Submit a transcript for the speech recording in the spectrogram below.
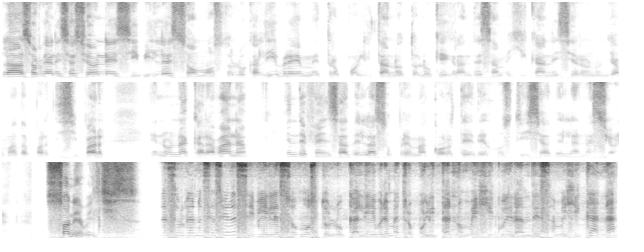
Las organizaciones civiles Somos Toluca Libre, Metropolitano Toluca y Grandeza Mexicana hicieron un llamado a participar en una caravana en defensa de la Suprema Corte de Justicia de la Nación. Sonia Vilchis. Las organizaciones civiles Somos Toluca Libre, Metropolitano México y Grandeza Mexicana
